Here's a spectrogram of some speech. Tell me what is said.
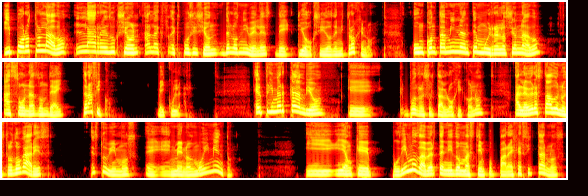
Y por otro lado, la reducción a la exposición de los niveles de dióxido de nitrógeno, un contaminante muy relacionado a zonas donde hay tráfico vehicular. El primer cambio, que pues resulta lógico, ¿no? Al haber estado en nuestros hogares, estuvimos eh, en menos movimiento. Y, y aunque pudimos haber tenido más tiempo para ejercitarnos,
